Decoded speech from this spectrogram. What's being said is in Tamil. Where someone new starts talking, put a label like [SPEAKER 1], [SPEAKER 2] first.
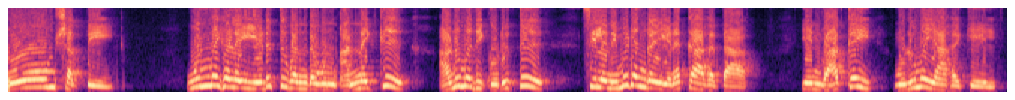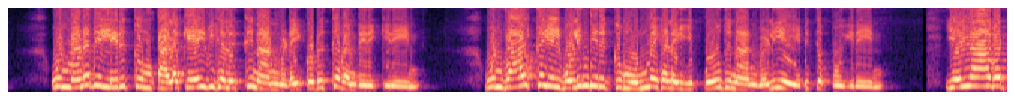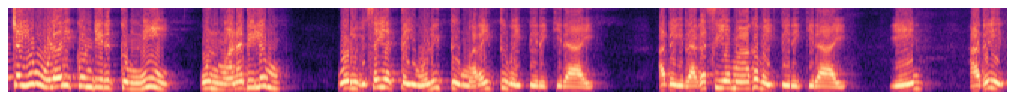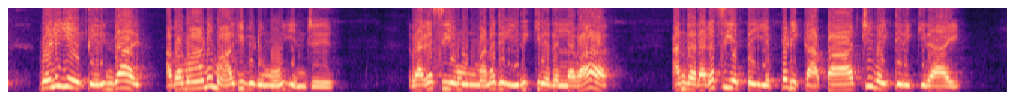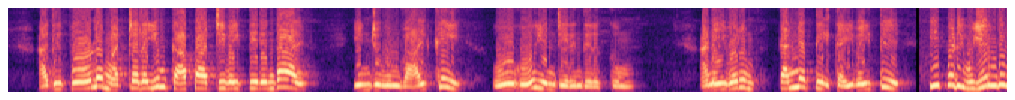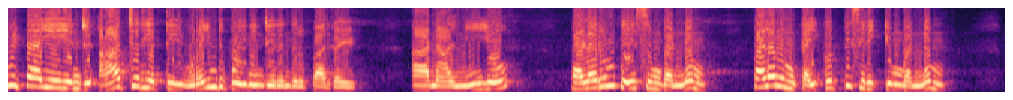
[SPEAKER 1] ஓம் சக்தி. உண்மைகளை எடுத்து வந்த உன் அன்னைக்கு அனுமதி கொடுத்து சில நிமிடங்கள் எனக்காகத்தா. என் வாக்கை முழுமையாக கேள். உன் மனதில் இருக்கும் பல கேள்விகளுக்கு நான் விடை கொடுக்க வந்திருக்கிறேன். உன் வாழ்க்கையில் ஒளிந்திருக்கும் உண்மைகளை இப்போது நான் வெளியே எடுக்கப் போகிறேன். எல்லாவற்றையும் உளறிக்கொண்டிருக்கும் நீ உன் மனதிலும் ஒரு விஷயத்தை ஒழித்து மறைத்து வைத்திருக்கிறாய். அதை ரகசியமாக வைத்திருக்கிறாய். ஏன்? அது வெளியே தெரிந்தால் அவமானம் ஆகிவிடுமோ என்று. ரகசியம் உன் மனதில் இருக்கிறதல்லவா? அந்த ரகசியத்தை எப்படி காப்பாற்றி வைத்திருக்கிறாய்? அதுபோல மற்றதையும் காப்பாற்றி வைத்திருந்தால் இன்று உன் வாழ்க்கை ஓஹோ என்றிருந்திருக்கும். அனைவரும் கன்னத்தில் கை வைத்து இப்படி உயர்ந்து விட்டாயே என்று ஆச்சரியத்தில் உறைந்து போய் நின்றிருந்திருப்பார்கள். ஆனால் நீயோ? பலரும் பேசும் வண்ணம் பலரும் கைகொட்டி சிரிக்கும் வண்ணம்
